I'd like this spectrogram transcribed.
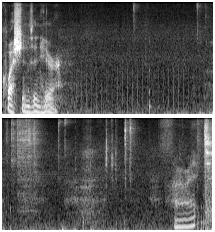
questions in here All right.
